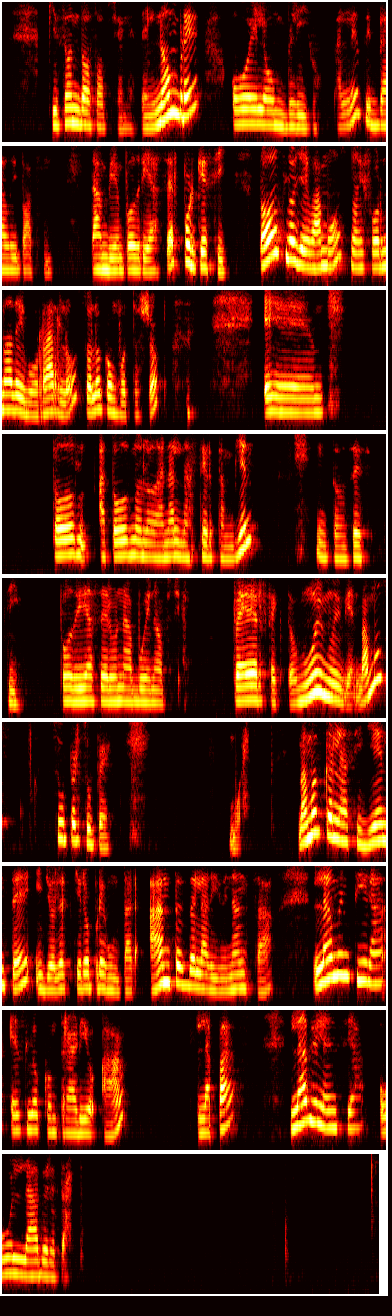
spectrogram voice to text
Aquí son dos opciones, el nombre o el ombligo, ¿vale? The belly button. También podría ser porque sí, todos lo llevamos, no hay forma de borrarlo, solo con Photoshop. Em, todos, a todos nos lo dan al nacer también. Entonces, sí, podría ser una buena opción. Perfecto, muy, muy bien. ¿Vamos? Súper, súper. Bueno, vamos con la siguiente y yo les quiero preguntar antes de la adivinanza, ¿la mentira es lo contrario a la paz, la violencia o la verdad?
